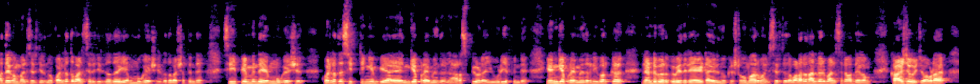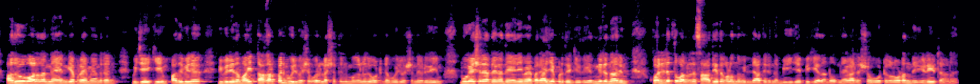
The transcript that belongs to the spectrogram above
അദ്ദേഹം മത്സരിച്ചിരുന്നു. കൊല്ലത്ത് മത്സരിച്ചിരുന്നത് എം മുകേഷ്. ഇടതുപക്ഷത്തിന്റെ സി പി എമ്മിന്റെ എം മുകേഷ്. കൊല്ലത്തെ സിറ്റിംഗ് എം പി ആയ N K Premendran R S പിയുടെ യു ഡി എഫിന്റെ എൻ കെ പ്രേമേന്ദ്രൻ ഇവർക്ക് രണ്ടുപേർക്കും എതിരെയായിട്ടായിരുന്നു കൃഷ്ണകുമാർ മത്സരിച്ചത്. വളരെ നല്ലൊരു മത്സരം അദ്ദേഹം കാഴ്ചവെച്ചു. അവിടെ പതിവ് പോലെ തന്നെ എൻ കെ പ്രേമേന്ദ്രൻ വിജയിക്കുകയും പതിവിന് വിപരീതമായി തകർപ്പൻ ഭൂരിപക്ഷം ഒരു ലക്ഷത്തിന് മുകളിൽ വോട്ടിന്റെ ഭൂരിപക്ഷം നേടുകയും മുകേഷിനെ അദ്ദേഹം ദയനീയമായി പരാജയപ്പെടുത്തുകയും ചെയ്തു. എന്നിരുന്നാലും കൊല്ലത്ത് വളരെ സാധ്യതകളൊന്നും ഇല്ലാതിരുന്ന ബി ജെ പിക്ക് ഏതാണ്ട് ഒന്നേകാൽ ലക്ഷം വോട്ടുകളോടെ നേടിയിട്ടാണ്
